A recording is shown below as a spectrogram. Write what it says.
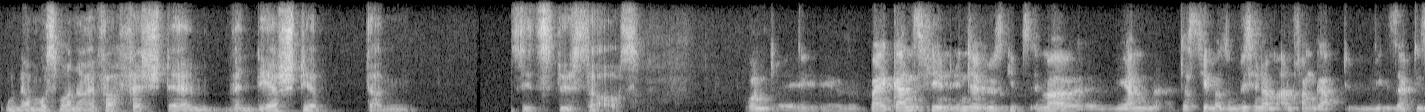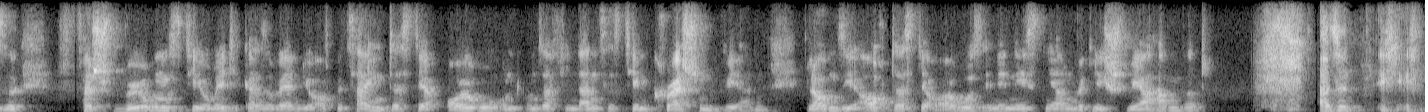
Und da muss man einfach feststellen, wenn der stirbt, dann sieht es düster aus. Und äh, bei ganz vielen Interviews gibt es immer, wir haben das Thema so ein bisschen am Anfang gehabt, wie gesagt, diese Verschwörungstheoretiker, so werden die oft bezeichnet, dass der Euro und unser Finanzsystem crashen werden. Glauben Sie auch, dass der Euro es in den nächsten Jahren wirklich schwer haben wird? Also ich, ich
